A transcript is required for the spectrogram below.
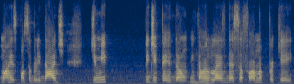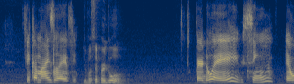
uma responsabilidade de me pedir perdão. Então Uhum. eu levo dessa forma porque fica mais leve. E você perdoou? Perdoei, sim. Eu,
